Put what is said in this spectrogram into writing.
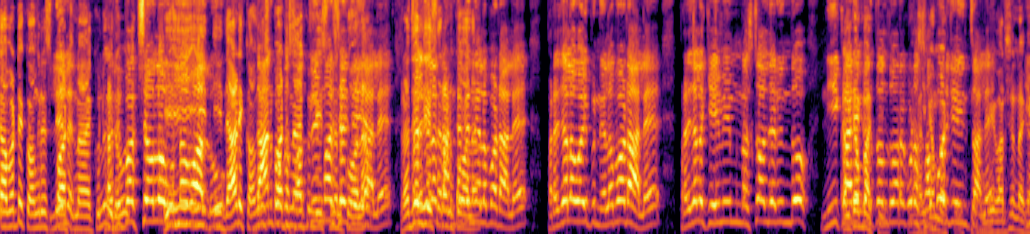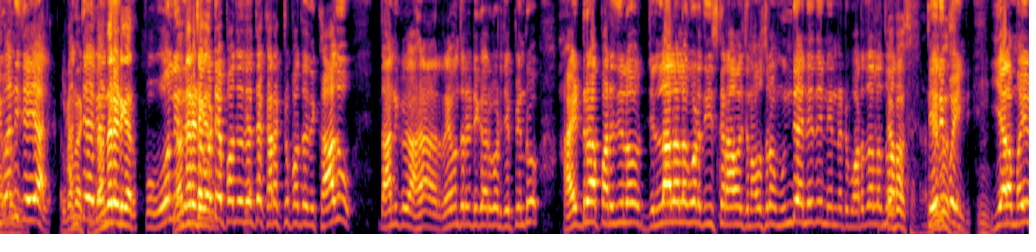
కాబట్టి కాంగ్రెస్ పార్టీ నాయకులు ఈ- దాడి కాంగ్రెస్ పార్టీ నాయకులు ప్రజలు చేస్తారనుకోవాలా నిలబడాలి ప్రజల వైపు నిలబడాలి ప్రజలకు ఏమేమి నష్టాలు జరిగిందో నీ కార్యకర్తల. ద్వారా కూడా సపోర్ట్. చేయించాలి ఇవన్నీ. చేయాలి. అంతేగాని. ఓన్లీ పద్ధతి అయితే కరెక్ట్ పద్ధతి కాదు దానికి రేవంత్ రెడ్డి గారు కూడా చెప్పిండ్రు. హైడ్రా పరిధిలో జిల్లాలలో కూడా తీసుకురావాల్సిన అవసరం ఉంది అనేది నిన్నటి వరదల ద్వారా 100%, 100%. తేలిపోయింది. ఇలా మళ్ళీ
